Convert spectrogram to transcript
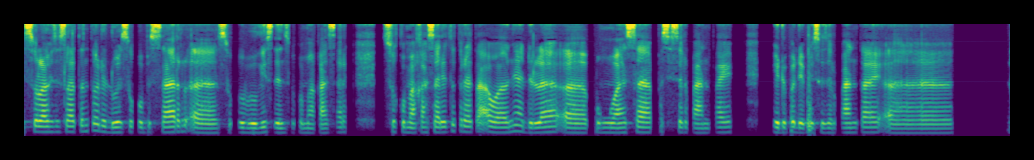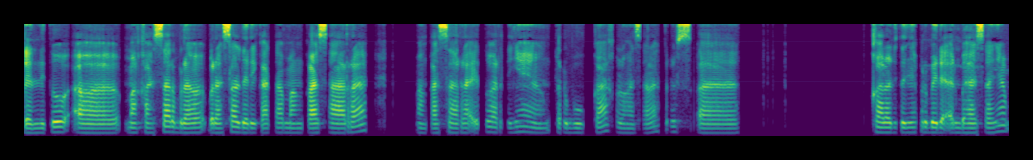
Sulawesi Selatan tuh ada dua suku besar, uh, suku Bugis dan suku Makassar. Suku Makassar itu ternyata awalnya adalah uh, penguasa pesisir pantai, hidupnya di pesisir pantai, uh, dan itu uh, Makassar berasal dari kata Mangkasara. Mangkasara itu artinya yang terbuka kalau nggak salah. Terus uh, kalau ditanya perbedaan bahasanya,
